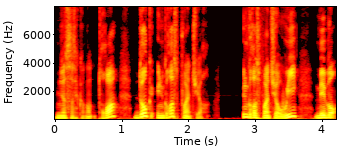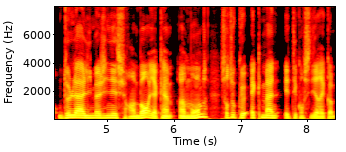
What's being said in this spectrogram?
1953, donc une grosse pointure. Une grosse pointure, oui, mais bon, de là à l'imaginer sur un banc, il y a quand même un monde, surtout que Ekman était considéré comme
